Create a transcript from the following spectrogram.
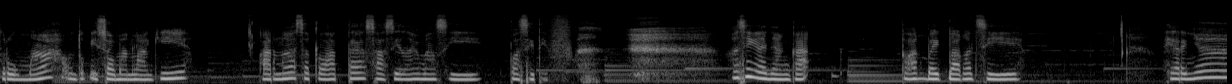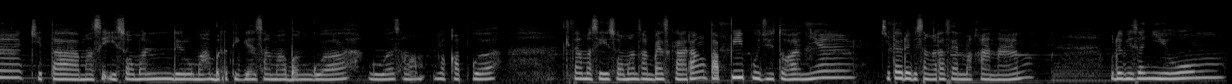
ke rumah untuk isoman lagi karena setelah tes hasilnya masih positif. Masih nggak nyangka. Tuhan baik banget sih. Akhirnya kita masih isoman di rumah bertiga sama bang gua gua sama nyokap gua. Kita masih isoman sampai sekarang tapi puji Tuhannya kita udah bisa ngerasain makanan udah bisa nyium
